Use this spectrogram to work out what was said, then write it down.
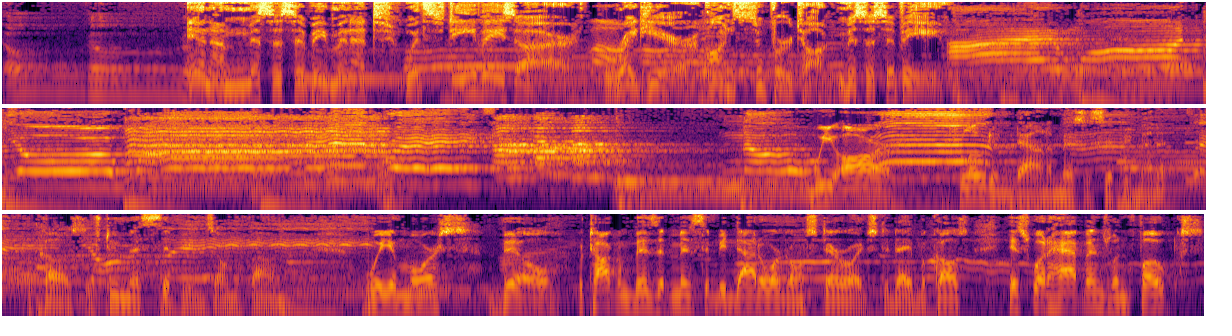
In a Mississippi Minute with Steve Azar, right here on Super Talk Mississippi. I want your no we are floating down a Mississippi Minute because there's two Mississippians on the phone. William Morris, Bill. We're talking visit Mississippi.org on steroids today because it's what happens when folks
